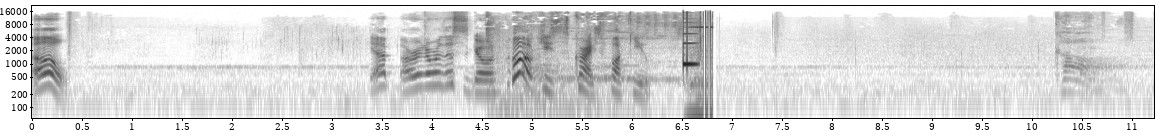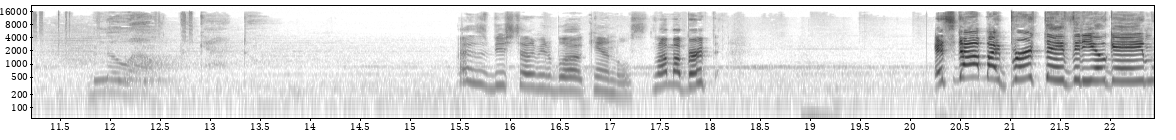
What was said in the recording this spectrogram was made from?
Oh. Yep, I already know where this is going. Oh, Jesus Christ, fuck you. Come, blow out the candle. Why is this bitch telling me to blow out candles? It's not my birthday. It's not my birthday video game!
